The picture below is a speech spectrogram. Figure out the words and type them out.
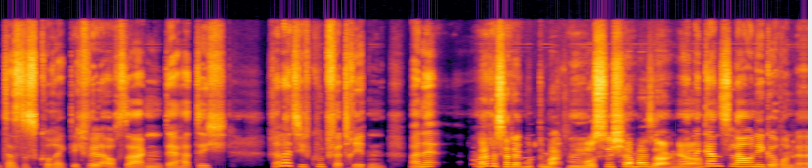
Das ist korrekt. Ich will auch sagen, der hat dich relativ gut vertreten. War eine, ja, das hat er gut gemacht, muss ich ja mal sagen, ja. Eine ganz launige Runde.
